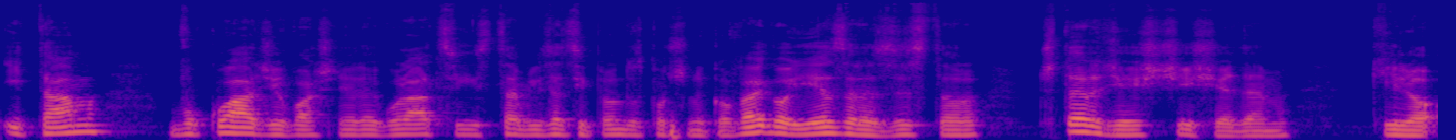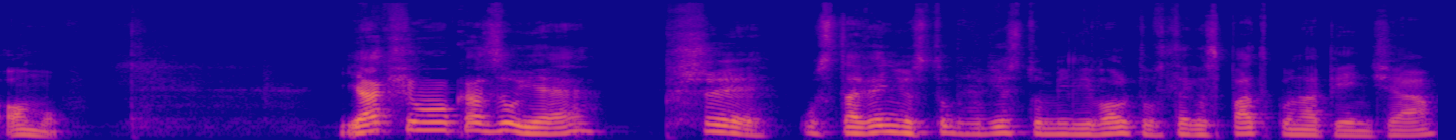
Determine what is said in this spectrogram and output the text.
i tam w układzie właśnie regulacji i stabilizacji prądu spoczynkowego jest rezystor 47 kΩ. Jak się okazuje, przy ustawieniu 120 mV tego spadku napięcia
